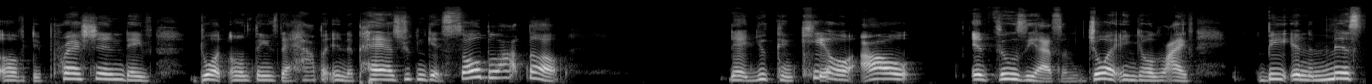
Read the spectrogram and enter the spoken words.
of depression, they've dwelt on things that happened in the past. You can get so blocked up that you can kill all enthusiasm, joy in your life, be in the midst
